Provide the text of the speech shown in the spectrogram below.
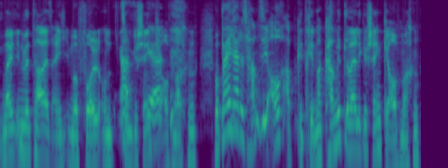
mein Inventar ist eigentlich immer voll und zum Ach, Geschenke ja. aufmachen. Wobei, ja, das haben sie auch abgedreht. Man kann mittlerweile Geschenke aufmachen.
